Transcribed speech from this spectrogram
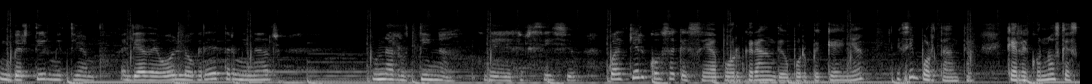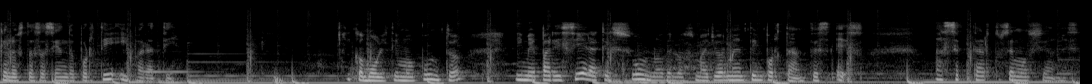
invertir mi tiempo. El día de hoy logré terminar una rutina de ejercicio. Cualquier cosa que sea por grande o por pequeña, es importante que reconozcas que lo estás haciendo por ti y para ti. Y como último punto, y me pareciera que es uno de los mayormente importantes, es aceptar tus emociones.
